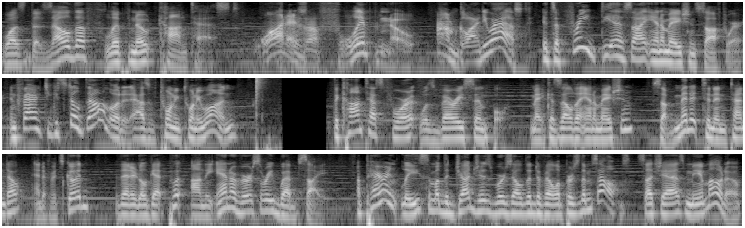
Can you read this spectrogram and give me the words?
was the Zelda Flipnote contest. What is a Flipnote? I'm glad you asked. It's a free DSi animation software. In fact, you can still download it as of 2021. The contest for it was very simple. Make a Zelda animation, submit it to Nintendo, and if it's good, then it'll get put on the anniversary website. Apparently, some of the judges were Zelda developers themselves, such as Miyamoto.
